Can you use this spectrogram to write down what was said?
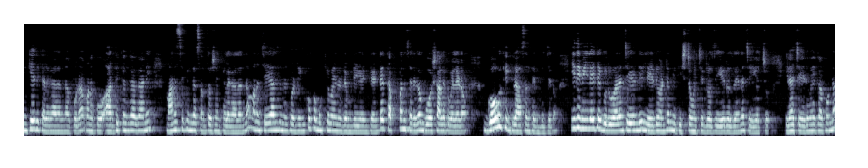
ఇంకేది కలగాలన్నా కూడా మనకు ఆర్థికంగా కానీ మానసికంగా సంతోషం కలగాలన్నా మనం చేయాల్సినటువంటి ఇంకొక ముఖ్యమైన రెమెడీ ఏంటంటే తప్పనిసరిగా గోశాలకు వెళ్ళడం గోవుకి గ్రాసం తినిపించడం. ఇది వీలైతే గురువారం చేయండి లేదు అంటే మీకు ఇష్టం వచ్చిన రోజు ఏ రోజైనా చేయొచ్చు. ఇలా చేయడమే కాకుండా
